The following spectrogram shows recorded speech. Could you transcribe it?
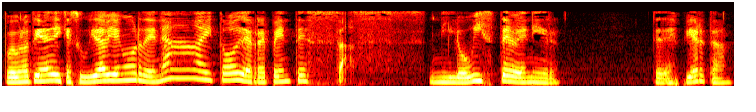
Porque uno tiene que su vida bien ordenada y todo, y de repente, ¡zas! ni lo viste venir, te despierta.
